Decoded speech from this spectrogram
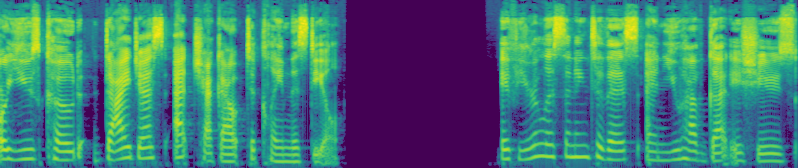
or use code digest at checkout to claim this deal. If you're listening to this and you have gut issues,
